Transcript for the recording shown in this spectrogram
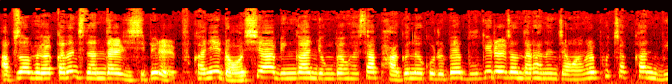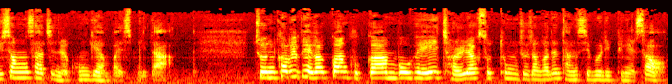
앞서 백악관은 지난달 20일 북한이 러시아 민간 용병 회사 바그너 그룹에 무기를 전달하는 정황을 포착한 위성 사진을 공개한 바 있습니다. 존 커비 백악관 국가안보회의 전략소통조정관은 당시 브리핑에서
